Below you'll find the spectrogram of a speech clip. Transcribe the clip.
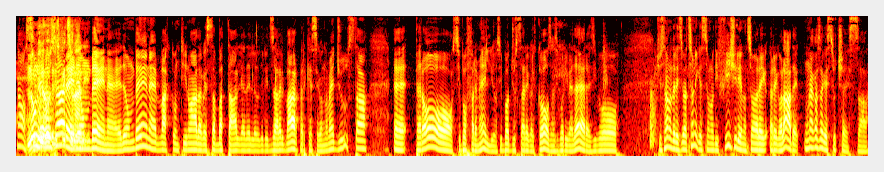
No, non si deve usare ed è un bene, ed è un bene va continuata questa battaglia dell'utilizzare il VAR perché secondo me è giusta. Eh, però si può fare meglio, si può aggiustare qualcosa, si può rivedere, si può ci sono delle situazioni che sono difficili e non sono re- regolate. Una cosa che è successa,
